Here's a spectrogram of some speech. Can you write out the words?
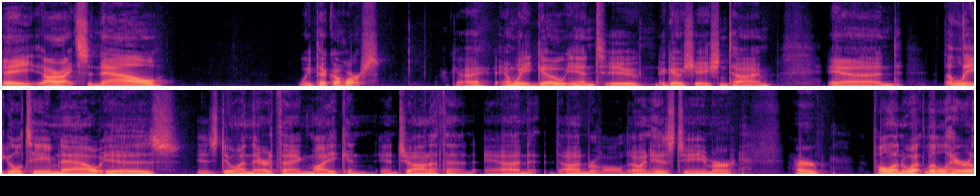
a, all right. So now we pick a horse, okay, and we go into negotiation time, and the legal team now is is doing their thing. Mike and, and Jonathan and Don Bravaldo and his team are are pulling what little hair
